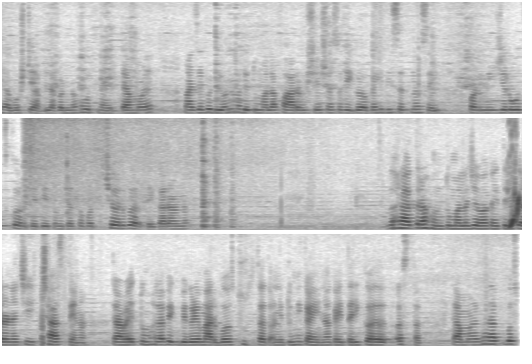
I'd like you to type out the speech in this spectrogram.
ह्या गोष्टी आपल्याकडनं होत नाहीत. त्यामुळे माझ्या व्हिडिओमध्ये तुम्हाला फार विशेष असं वेगळं काही दिसत नसेल पण मी जे रोज करते ते तुमच्यासोबत शेअर करते. कारण घरात राहून तुम्हाला जेव्हा काहीतरी करण्याची इच्छा असते ना त्यावेळेस तुम्हाला वेगवेगळे मार्ग सुचतात आणि तुम्ही काही ना काहीतरी करत असतात. त्यामुळे घरात बस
